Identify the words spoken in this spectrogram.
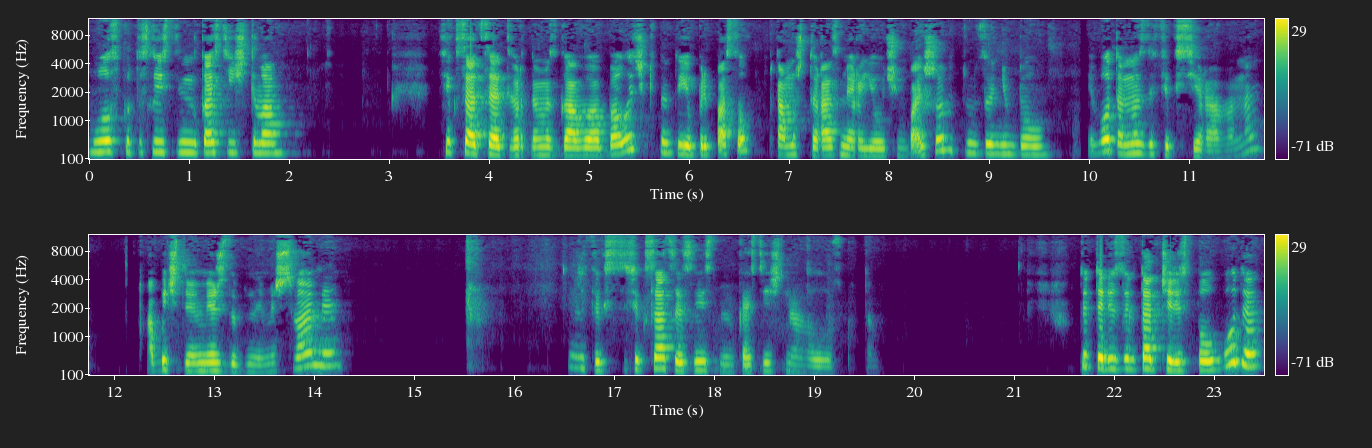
лоскута слизистно-костичного, фиксация твердой мозговой оболочки, это ее припасовка, потому что размер ее очень большой в этом зоне был. И вот она зафиксирована обычными межзубными швами. Фиксация слизистно-костичного лоскута. Вот это результат через полгода.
